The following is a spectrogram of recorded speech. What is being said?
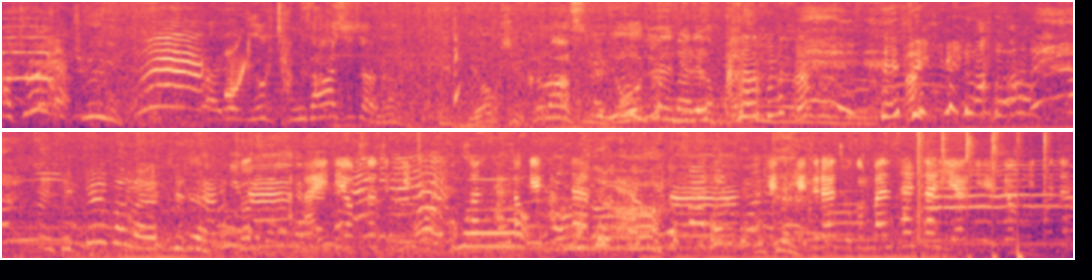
아. 조용히 해, 조용히 아, 여기, 여기 장사하시잖아. 역시 클라스네 요즘 내가 봤습니다 댓글 봐봐요 감사합니다. 아이디 없어지님 별풍선 5개 감사합니다. 고마워 오케이. 애- 애들아 조금만 살살 이야기해줘. 비트전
